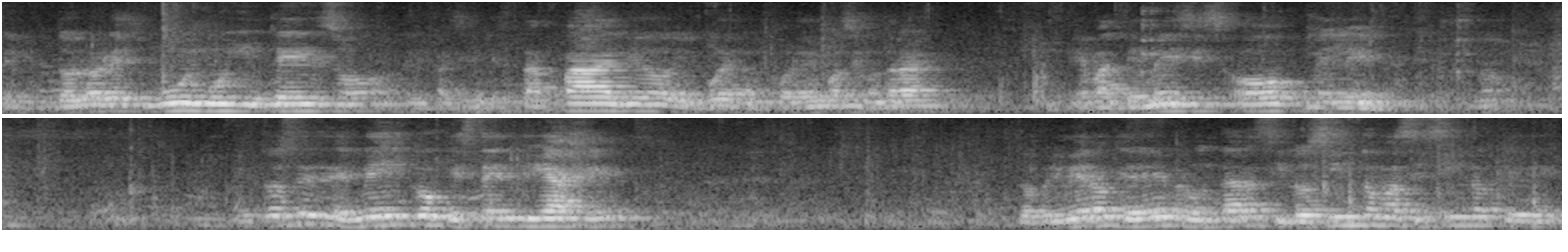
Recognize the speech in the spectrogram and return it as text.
El dolor es muy muy intenso, el paciente está pálido y bueno, podemos encontrar hematemesis o melena. Entonces el médico que está en triaje, lo primero que debe preguntar si los síntomas y signos que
